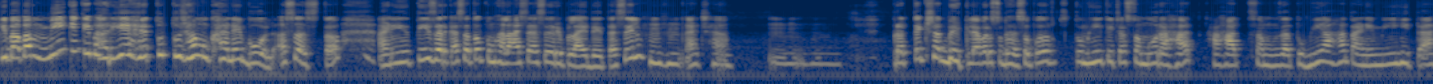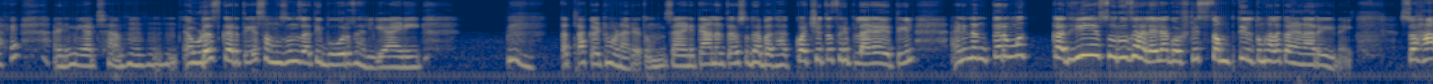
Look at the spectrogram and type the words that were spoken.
की बाबा मी किती भारी आहे हे तू तुझ्या मुखाने बोल असं असतं आणि ती जर का सतत तुम्हाला असे असे रिप्लाय देत असेल अच्छा प्रत्यक्षात भेटल्यावर सुद्धा सपोज तुम्ही तिच्या समोर आहात हा हात समजा तुम्ही आहात आणि मी इथं आहे आणि मी अच्छा एवढंच करते समजून जा ती बोर झाली आणि पत्ता कट होणार आहे तुमचा. आणि त्यानंतर सुद्धा बघा क्वचितच रिप्लाय येतील आणि नंतर मग कधी हे सुरू झालेल्या गोष्टी संपतील तुम्हाला कळणारही नाही. सो हा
